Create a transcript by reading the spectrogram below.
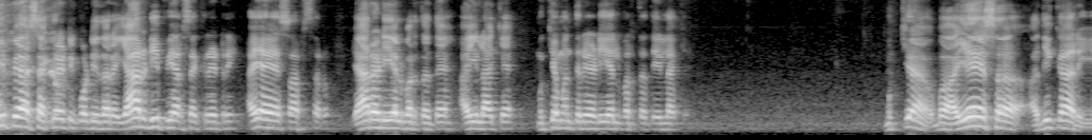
ಡಿ ಪಿ ಆರ್ ಸೆಕ್ರೆಟರಿ ಕೊಟ್ಟಿದ್ದಾರೆ. ಯಾರು D P R secretary I A S officer ಯಾರ ಅಡಿಯಲ್ಲಿ ಬರ್ತತೆ? ಆ ಇಲಾಖೆ. ಮುಖ್ಯಮಂತ್ರಿ ಅಡಿಯಲ್ಲಿ ಬರ್ತತೆ ಇಲಾಖೆ. ಮುಖ್ಯ, ಒಬ್ಬ ಐ ಎ ಎಸ್ ಅಧಿಕಾರಿ,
